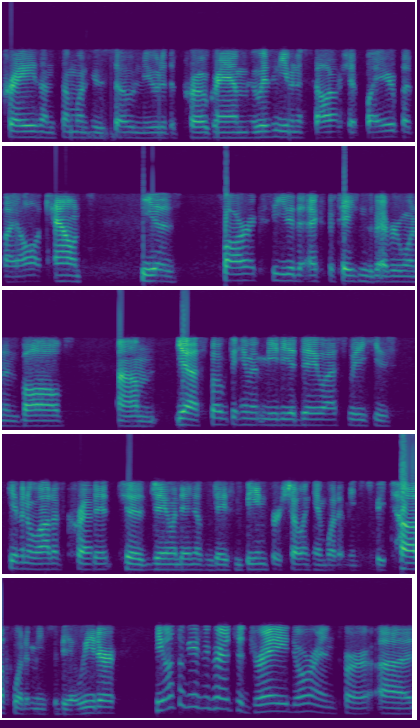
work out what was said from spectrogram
praise on someone who's so new to the program, who isn't even a scholarship player, but by all accounts, he has far exceeded the expectations of everyone involved. Um, yeah, spoke to him at media day last week. He's given a lot of credit to Jalon Daniels and Jason Bean for showing him what it means to be tough, what it means to be a leader. He also gave some credit to Dre Doiron for uh,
